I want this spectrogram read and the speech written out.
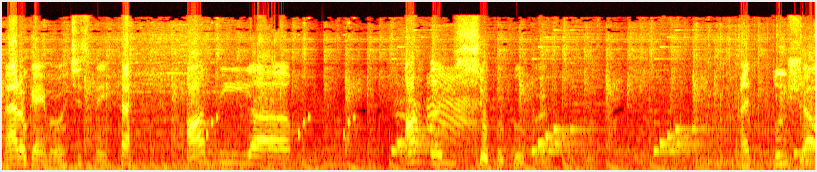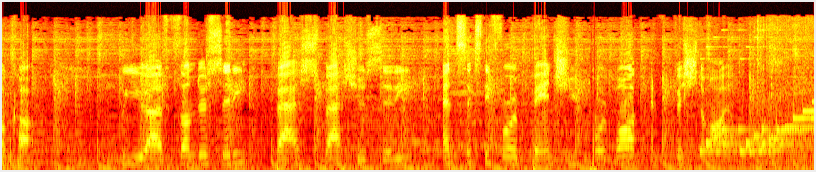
MattOgamer, which is me, on the um, on the Super Booper at Blue Shell Cup. We have Thunder City, Bash Basher City, N64 Banshee Boardwalk, and Fish the Mile.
